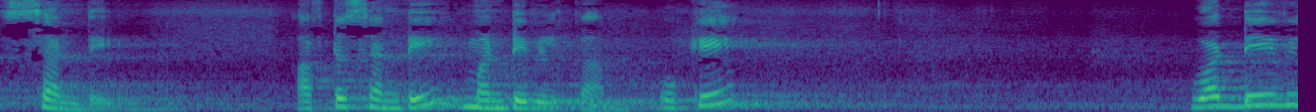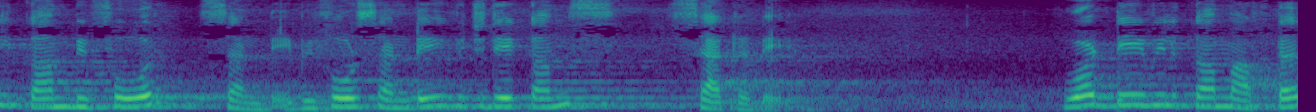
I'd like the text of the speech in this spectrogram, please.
Sunday? After Sunday, Monday will come. Okay? What day will come before Sunday? Before Sunday, which day comes? Saturday. What day will come after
